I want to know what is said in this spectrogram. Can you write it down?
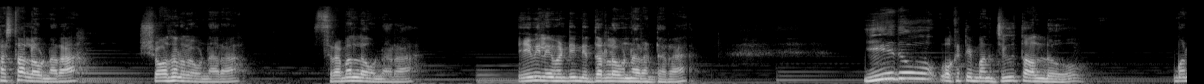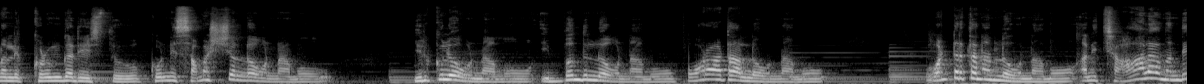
కష్టాల్లో ఉన్నారా? శోధనలో ఉన్నారా? శ్రమల్లో ఉన్నారా? ఏమీ లేవండి నిద్రలో ఉన్నారంటారా? ఏదో ఒకటి మన జీవితాల్లో మనల్ని కృంగదీస్తూ కొన్ని సమస్యల్లో ఉన్నాము ఇరుకులో ఉన్నాము ఇబ్బందుల్లో ఉన్నాము పోరాటాల్లో ఉన్నాము ఒంటరితనంలో ఉన్నాము అని చాలామంది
